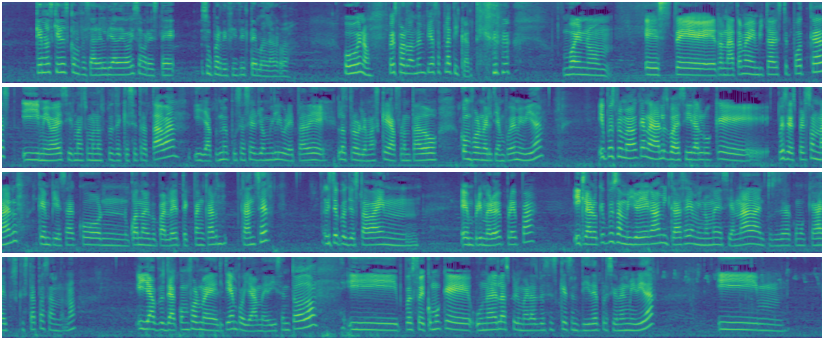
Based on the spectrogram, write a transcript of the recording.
¿qué nos quieres confesar el día de hoy sobre este súper difícil tema, la verdad? Uy, no, pues por dónde empiezo a platicarte. bueno, este, Renata me había invitado a este podcast y me iba a decir más o menos pues de qué se trataba y ya pues me puse a hacer yo mi libreta de los problemas que he afrontado conforme el tiempo de mi vida. Y pues primero que nada les voy a decir algo que pues es personal, que empieza con cuando a mi papá le detectan cáncer. Este pues yo estaba en, en primero de prepa. Y claro que pues a mí yo llegaba a mi casa y a mí no me decía nada, entonces era como que, ay, pues qué está pasando, ¿no? Y ya pues ya conforme el tiempo ya me dicen todo. Y pues fue como que una de las primeras veces que sentí depresión en mi vida. Y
